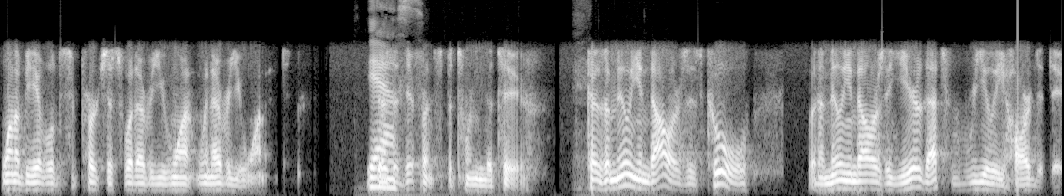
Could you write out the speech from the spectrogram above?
want to be able to purchase whatever you want whenever you want it? Yes. There's a difference between the two. Because a million dollars is cool, but a million dollars a year that's really hard to do.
